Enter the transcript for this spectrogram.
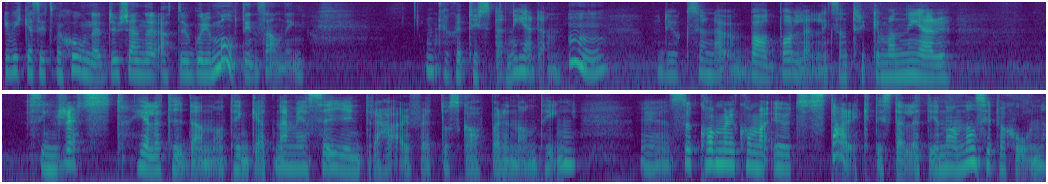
i vilka situationer du känner att du går emot din sanning. Och kanske tystar ner den. Mm. Det är också den där badbollen, liksom, trycker man ner sin röst hela tiden och tänker att nej men jag säger inte det här för att då skapar det någonting. Eh, så kommer det komma ut starkt istället i en annan situation.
